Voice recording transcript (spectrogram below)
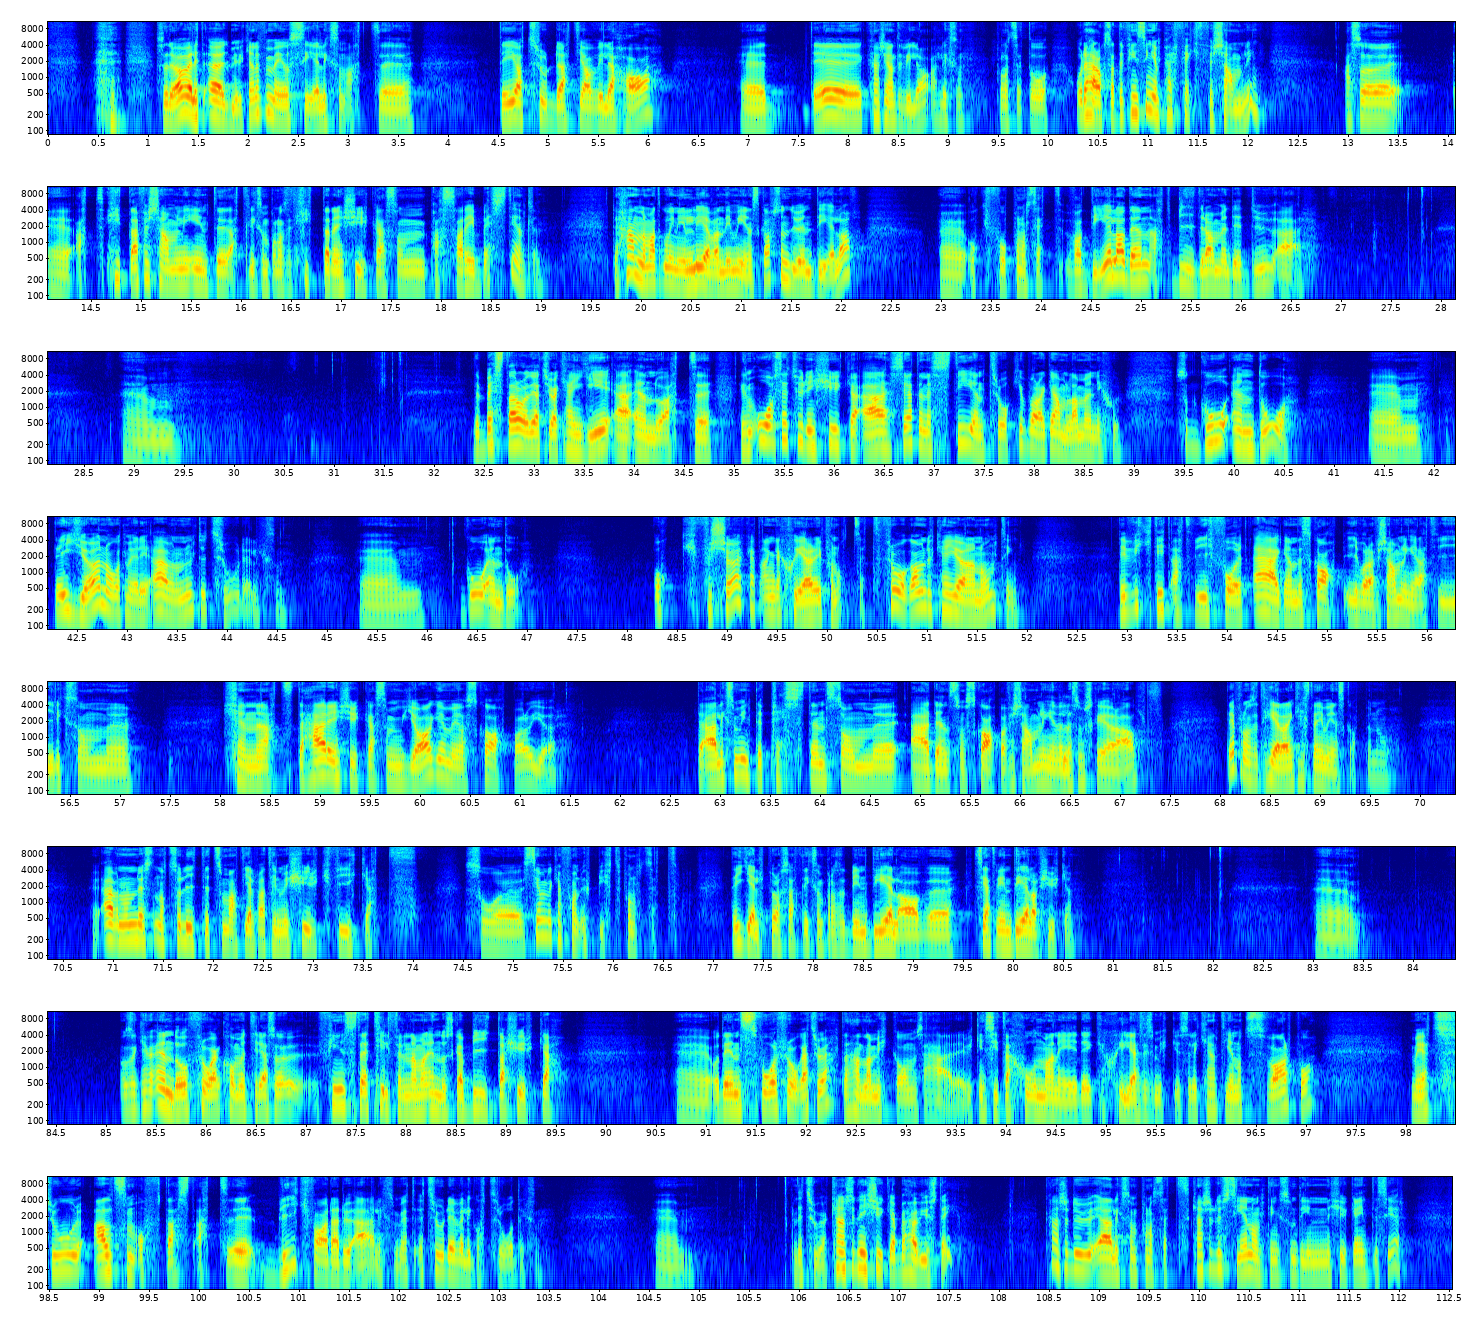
Så det var väldigt ödmjukande för mig att se liksom att eh, det jag trodde att jag ville ha, eh, det kanske jag inte ville ha. Liksom, på något sätt. Och, och det här också att det finns ingen perfekt församling. Alltså, eh, att hitta församling är inte att liksom på något sätt hitta den kyrka som passar dig bäst egentligen. Det handlar om att gå in i en levande gemenskap som du är en del av eh, och få på något sätt vara del av den, att bidra med det du är. Um. Det bästa rådet jag tror jag kan ge är ändå att eh, liksom, oavsett hur din kyrka är, säg att den är stentråkig, bara gamla människor, så gå ändå. Ehm, det gör något med dig även om du inte tror det. Liksom. Ehm, gå ändå. Och försök att engagera dig på något sätt. Fråga om du kan göra någonting. Det är viktigt att vi får ett ägandeskap i våra församlingar, att vi liksom eh, känner att det här är en kyrka som jag är med och skapar och gör. Det är liksom inte prästen som eh, är den som skapar församlingen eller som ska göra allt. Det är på något sätt hela den kristna gemenskapen. Och även om det är något så litet som att hjälpa till med kyrkfikat så eh, se om du kan få en uppgift på något sätt. Det hjälper oss att liksom på något sätt bli en del av, eh, se att vi är en del av kyrkan. Eh, och sen kanske ändå frågan kommer till, alltså, finns det tillfällen när man ändå ska byta kyrka? Och det är en svår fråga tror jag. Den handlar mycket om så här, vilken situation man är i. Det kan skilja sig så mycket så det kan jag inte ge något svar på. Men jag tror allt som oftast att eh, bli kvar där du är. Liksom. Jag, jag, tror det är väldigt gott råd. Liksom. Eh, det tror jag. Kanske din kyrka behöver just dig. Kanske du är liksom på något sätt, kanske du ser någonting som din kyrka inte ser.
